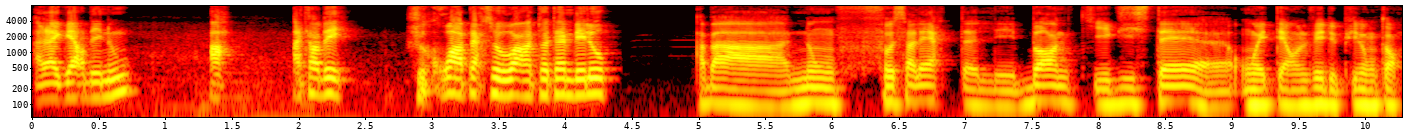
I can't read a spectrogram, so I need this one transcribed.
à la gare des Nous. Ah, attendez, je crois apercevoir un totem vélo. Ah bah non, fausse alerte, les bornes qui existaient euh, ont été enlevées depuis longtemps.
